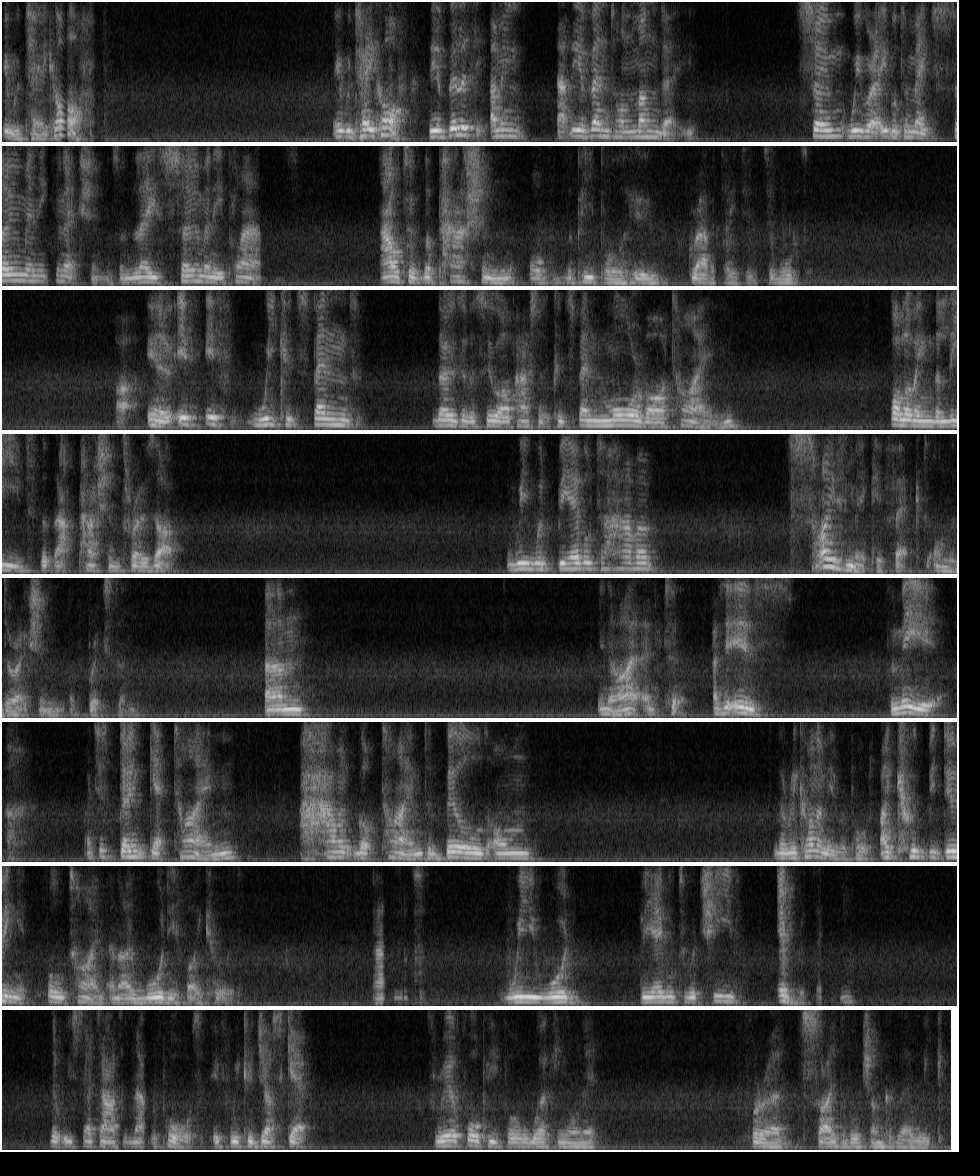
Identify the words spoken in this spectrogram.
it would take off. It would take off. The ability, I mean, at the event on Monday, so we were able to make so many connections and lay so many plans out of the passion of the people who gravitated towards it. Uh, you know, if if we could spend those of us who are passionate could spend more of our time following the leads that that passion throws up, we would be able to have a seismic effect on the direction of Brixton. Um, you know, I, to, as it is for me, I just don't get time. I haven't got time to build on the Reconomy report. I could be doing it full time, and I would if I could. And we would be able to achieve everything that we set out in that report if we could just get three or four people working on it for a sizable chunk of their week.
